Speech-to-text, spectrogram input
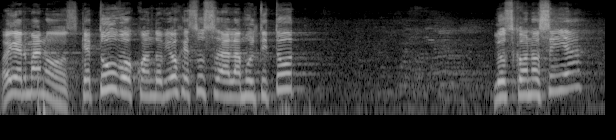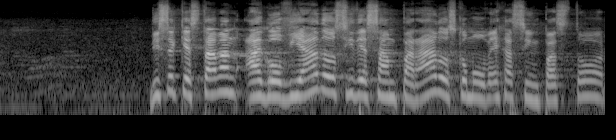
Oiga hermanos, ¿qué tuvo cuando vio Jesús a la multitud? ¿Los conocía? Dice que estaban agobiados y desamparados como ovejas sin pastor.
